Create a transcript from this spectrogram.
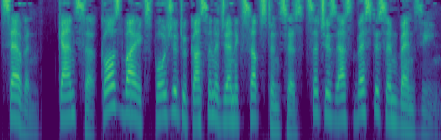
7. Cancer caused by exposure to carcinogenic substances, such as asbestos and benzene.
